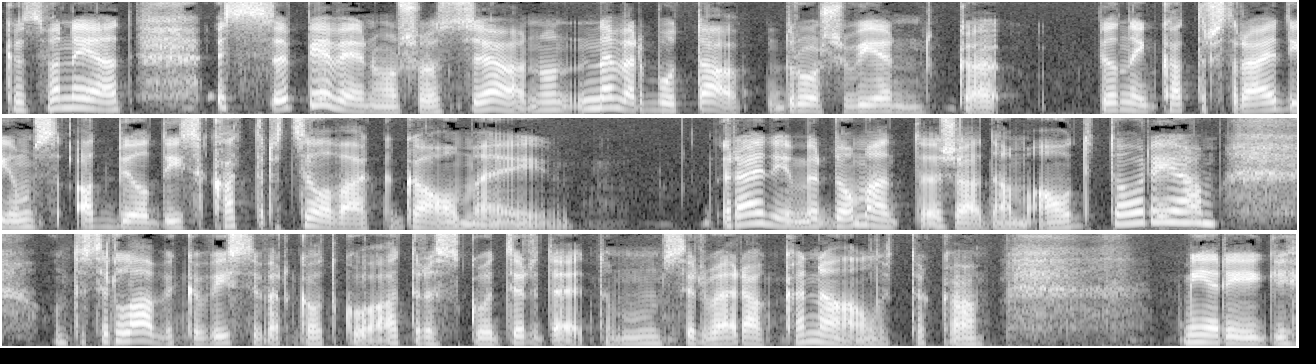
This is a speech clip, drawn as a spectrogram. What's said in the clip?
ka zvanījāt. Es pievienošos, jā, nu nevar būt tā droši vien, ka pilnīgi katrs raidījums atbildīs katra cilvēka gaumei. Raidījumi ir domāti dažādām auditorijām, un tas ir labi, ka visi var kaut ko atrast, ko dzirdēt, un mums ir vairāk kanāli, mierīgi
